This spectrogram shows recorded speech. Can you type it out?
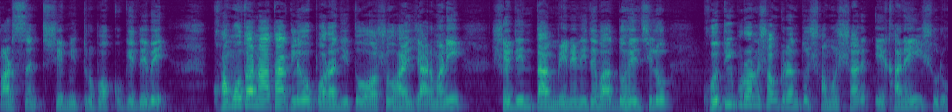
পার্সেন্ট সে মিত্রপক্ষকে দেবে। ক্ষমতা না থাকলেও পরাজিত অসহায় জার্মানি সেদিন তা মেনে নিতে বাধ্য হয়েছিল। ক্ষতিপূরণ সংক্রান্ত সমস্যার এখানেই শুরু।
